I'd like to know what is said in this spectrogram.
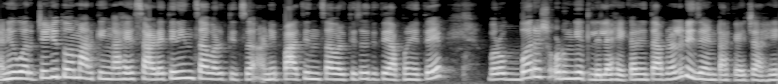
आणि वरचे जी दोन मार्किंग आहे साडेतीन इंचावरतीचं आणि पाच इंचावरतीचं तिथे आपण इथे बरोबर ओढून घेतलेले आहे. कारण इथे आपल्याला डिझाईन टाकायचे आहे.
